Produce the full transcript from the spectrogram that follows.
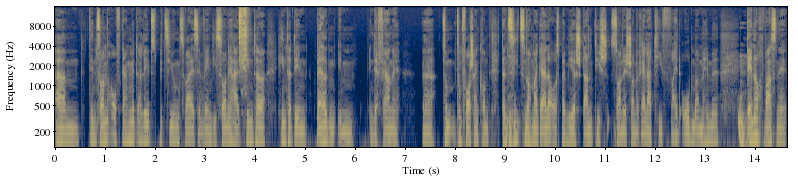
ähm, den Sonnenaufgang miterlebst, beziehungsweise wenn die Sonne halt hinter, hinter den Bergen im, in der Ferne äh, zum, zum Vorschein kommt, dann mhm. sieht's noch mal geiler aus. Bei mir stand die Sonne schon relativ weit oben am Himmel. Mhm. Dennoch war es eine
